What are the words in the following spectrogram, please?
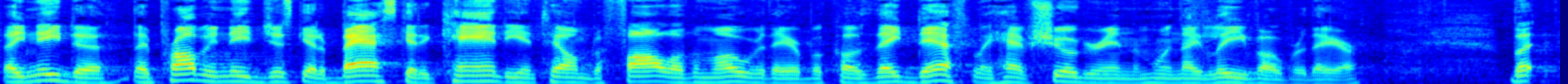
They need to, they probably need to just get a basket of candy and tell them to follow them over there because they definitely have sugar in them when they leave over there. But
